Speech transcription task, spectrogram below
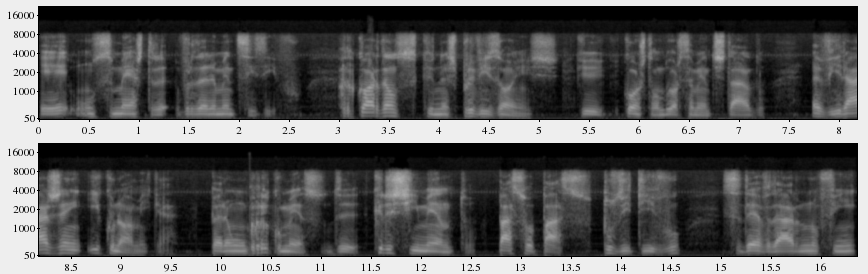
é um semestre verdadeiramente decisivo. Recordam-se que nas previsões que constam do Orçamento de Estado, a viragem económica para um recomeço de crescimento passo a passo positivo se deve dar no fim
